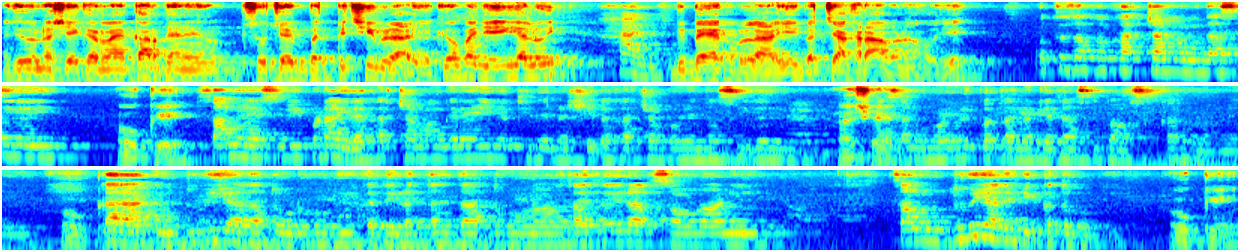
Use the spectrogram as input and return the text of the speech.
ਜਦੋਂ ਨਸ਼ੇ ਕਰਨ ਲੱਗੇ ਘਰਦਿਆਂ ਨੇ ਸੋਚਿਆ ਵੀ ਬ- ਪਿੱਛੇ ਹੀ ਬੁਲਾ ਲਈਏ। ਕਿਉਂ ਭੈਣ ਜੀ ਇਹੀ ਗੱਲ ਹੋਈ? ਹਾਂਜੀ। ਵੀ ਬੈਕ ਬੁਲਾ ਲਈਏ ਬੱਚਾ ਖਰਾਬ ਨਾ ਹੋ ਜੇ। ਉੱਥੇ ਤੋਂ ਖਰਚਾ ਮੰਗਦਾ ਸੀਗਾ ਜੀ। ਓਕੇ ਸਾਨੂੰ ਐਸੀ ਵੀ ਪੜ੍ਹਾਈ ਦਾ ਖਰਚਾ ਮੰਗ ਰਿਹਾ ਜੀ ਉੱਥੇ ਦੇ ਨਸ਼ੇ ਦਾ ਖਰਚਾ ਹੋ ਜਾਂਦਾ ਸੀਗਾ ਜੀ। ਅੱਛਾ। ਤੇ ਸਾਨੂੰ ਹੁਣ ਵੀ ਪਤਾ ਲੱਗਿਆ ਤਾਂ ਅਸੀਂ ਵਾਪਸ ਘਰ ਬੁਲਾ ਲਿਆ ਜੀ। ਓਕੇ ਘਰ ਆ ਕੇ ਉਦੋਂ ਵੀ ਜ਼ਿਆਦਾ ਤੋੜ ਹੋ ਗਈ ਕਦੇ ਲੱਤਾਂ 'ਚ ਦਰਦ ਹੋਣਾ ਸਾਰੀ ਸਾਰੀ ਰਾਤ ਸੌਣਾ ਨਹੀਂ। ਸਾਨੂੰ ਉਦੋਂ ਵੀ ਜ਼ਿਆਦਾ ਦਿੱਕਤ ਹੋ ਗਈ। ਓਕੇ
